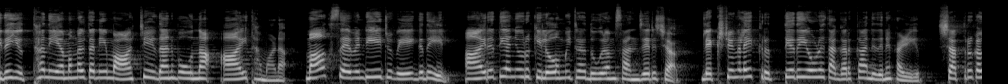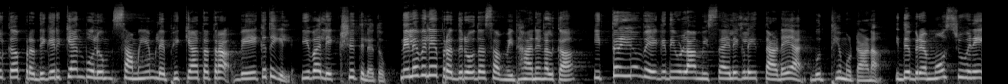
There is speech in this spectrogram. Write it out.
ഇത് യുദ്ധ നിയമങ്ങൾ തന്നെ മാറ്റി എഴുതാൻ പോകുന്ന ആയുധമാണ്. മാർക്ക് സെവന്റി എയ്റ്റ് വേഗതയിൽ ആയിരത്തി അഞ്ഞൂറ് കിലോമീറ്റർ ദൂരം സഞ്ചരിച്ച ലക്ഷ്യങ്ങളെ കൃത്യതയോടെ തകർക്കാൻ ഇതിന് കഴിയും. ശത്രുക്കൾക്ക് പ്രതികരിക്കാൻ പോലും സമയം ലഭിക്കാത്തത്ര വേഗതയിൽ ഇവ ലക്ഷ്യത്തിലെത്തും. നിലവിലെ പ്രതിരോധ സംവിധാനങ്ങൾക്ക് ഇത്രയും വേഗതയുള്ള മിസൈലുകളെ തടയാൻ ബുദ്ധിമുട്ടാണ്. ഇത് ബ്രഹ്മോസ് ടുവിനെ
